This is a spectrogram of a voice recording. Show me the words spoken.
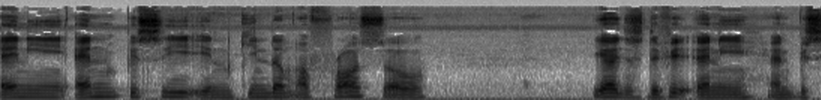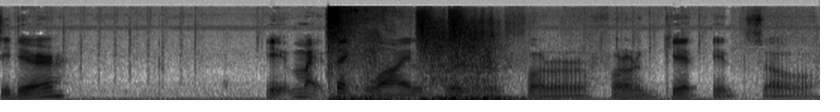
any npc in Kingdom of Rose so yeah just defeat any npc there. It might take a while for for for get it so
